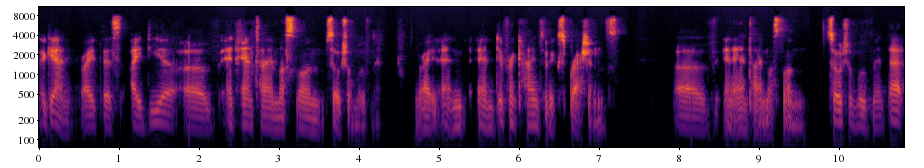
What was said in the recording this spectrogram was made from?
again, right, this idea of an anti-Muslim social movement, right? And and different kinds of expressions of an anti-Muslim social movement that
